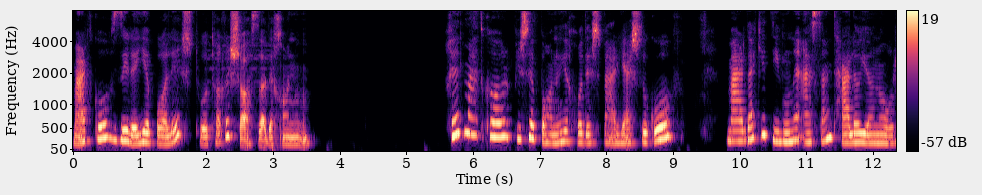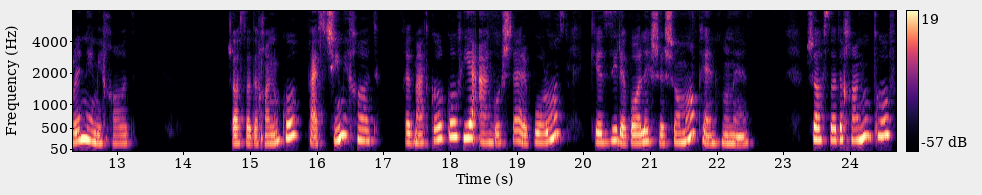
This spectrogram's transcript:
مرد گفت زیر یه بالش تو اتاق شاهزاده خانوم. خدمتکار پیش بانوی خودش برگشت و گفت مردک دیوونه اصلا طلا یا نقره نمی‌خواد. شاهزاده خانم گفت پس چی می‌خواد؟ خدمتکار گفت یه انگشتر برونز که زیر بالش شما پنهونه. شاهزاده خانم گفت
